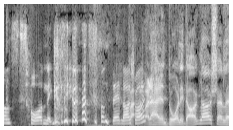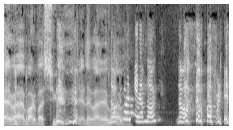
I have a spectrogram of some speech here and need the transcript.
og så negative som det Lars var. Var, det her en dårlig dag, Lars, eller var, var du bare sur, eller var, Det var ikke bare én dag. Det var, det var, flere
